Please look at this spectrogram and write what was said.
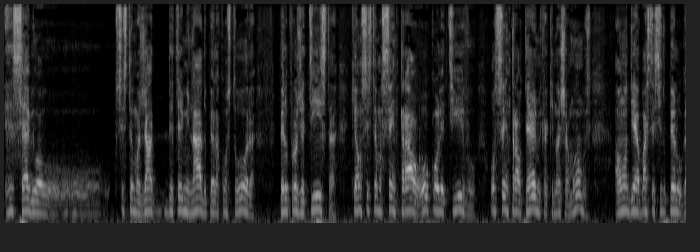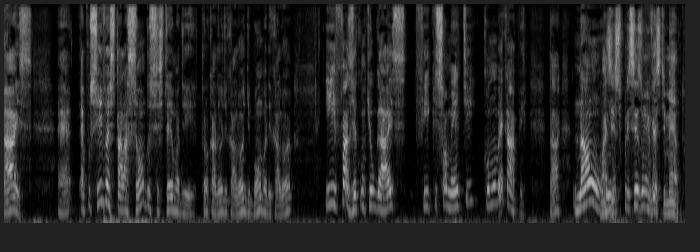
recebe o, o- o sistema já determinado pela consultora, pelo projetista, que é um sistema central ou coletivo, ou central térmica, que nós chamamos, onde é abastecido pelo gás, é, é possível a instalação do sistema de trocador de calor, de bomba de calor, e fazer com que o gás fique somente como um backup. Tá? Não, Mas isso precisa um investimento.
